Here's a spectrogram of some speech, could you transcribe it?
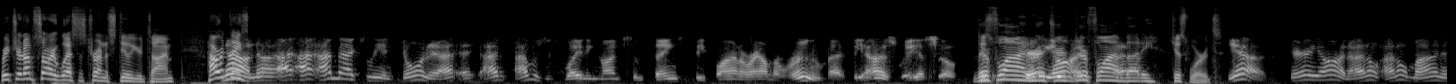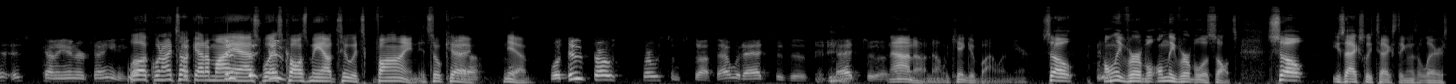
Richard, I'm sorry Wes is trying to steal your time. How are No, things? no, I, I, I'm actually enjoying it. I, I, I was just waiting on some things to be flying around the room. To be honest with you, so They're flying, Richard. on. They're flying, Uh, buddy. Just words. Yeah, carry on. I don't, I don't mind it. It's kind of entertaining. Look, when I talk out of my Dude, ass, dude, Wes dude. calls me out too. It's fine. It's okay. Yeah. Yeah. well, do throw, throw some stuff. That would add to the, add to it. No, no, no. We can't get violent here. So only verbal, only verbal assaults. So he's actually texting. It was hilarious.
